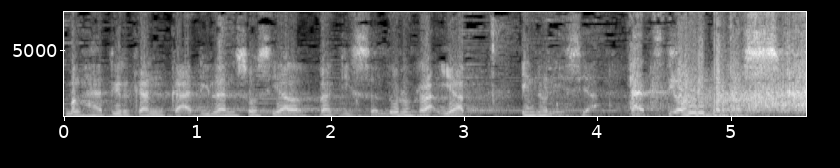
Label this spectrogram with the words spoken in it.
menghadirkan keadilan sosial bagi seluruh rakyat Indonesia. That's the only purpose.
